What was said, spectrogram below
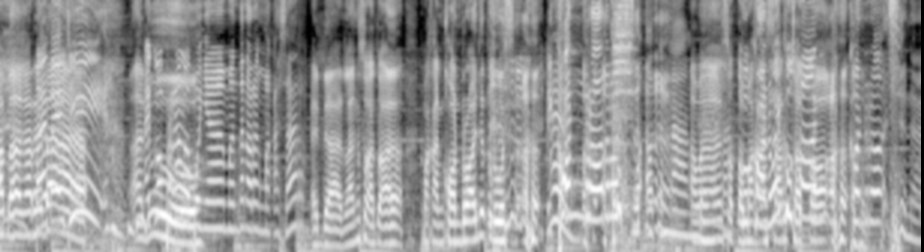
Abah Kareba. Bye bye Ji. Aduh. Aku pernah lo punya mantan orang Makassar. Edan, langsung atau ah, makan konro aja terus. Di konro terus. Wah, oh, tenang. Sama soto Makassar kukon. coto. Konro. Nah.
